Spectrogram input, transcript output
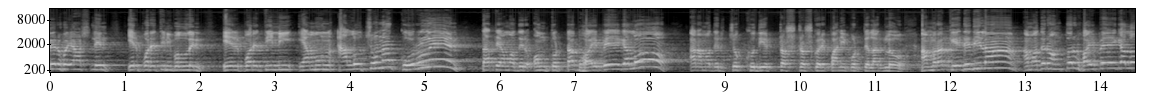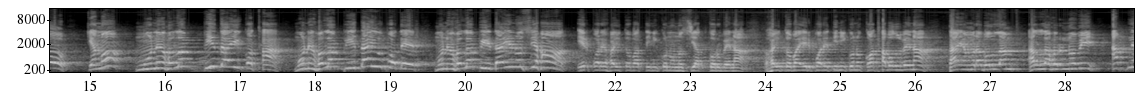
বের হয়ে আসলেন। এরপরে তিনি বললেন, এরপরে তিনি এমন আলোচনা করলেন, তাতে আমাদের অন্তরটা ভয় পেয়ে গেল। আর আমাদের চক্ষু দিয়ে টস টস করে পানি পড়তে লাগল। আমরা কেঁদে দিলাম, আমাদের অন্তর ভয় পেয়ে গেল। কেন? মনে হলো বিদায়ী কথা, মনে হলো বিদায়ী উপদেশ, মনে হলো বিদায়ী নসিহত। এরপরে হয়তোবা তিনি কোনো নসিহত করবে না, হয়তোবা এরপরে তিনি কোনো কথা বলবে না। তাই আমরা বললাম, আল্লাহর নবী, আপনি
